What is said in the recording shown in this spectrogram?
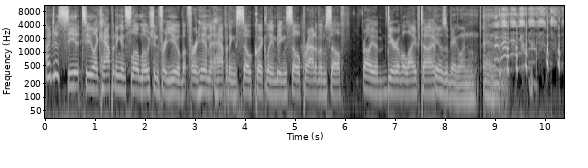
I just see it too, like happening in slow motion for you, but for him, it happening so quickly and being so proud of himself. Probably a deer of a lifetime. It was a big one. And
